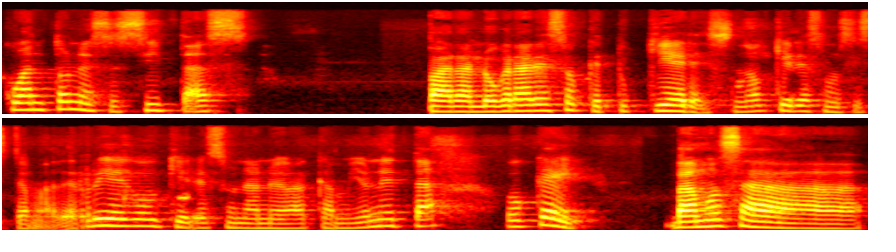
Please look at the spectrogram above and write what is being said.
cuánto necesitas para lograr eso que tú quieres, ¿no? Quieres un sistema de riego, quieres una nueva camioneta, ok, vamos a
